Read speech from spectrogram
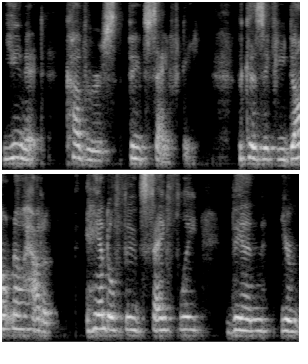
unit covers food safety because if you don't know how to handle food safely, then you're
